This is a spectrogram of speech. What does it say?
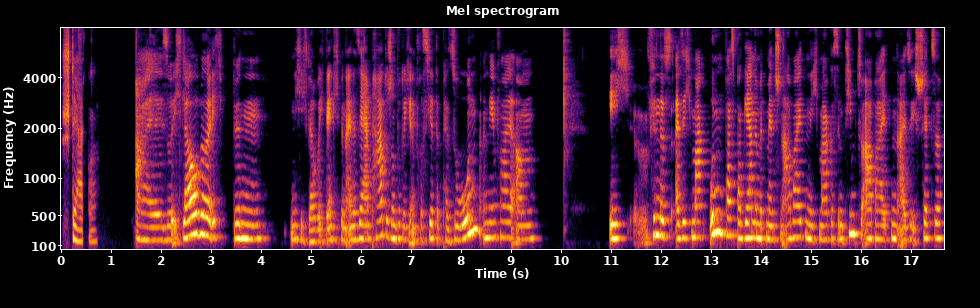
Stärken? Also ich glaube, ich bin nicht ich glaube, ich denke, ich bin eine sehr empathische und wirklich interessierte Person in dem Fall. Ähm, ich äh, finde es, also ich mag unfassbar gerne mit Menschen arbeiten. Ich mag es im Team zu arbeiten. Also ich schätze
